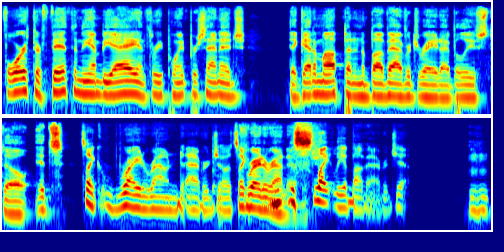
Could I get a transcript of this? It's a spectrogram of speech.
fourth or fifth in the NBA in three point percentage. They get them up at an above average rate, I believe. Still, it's it's like right around average. Joe. It's like Right around slightly above average. Yeah. Mhm.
